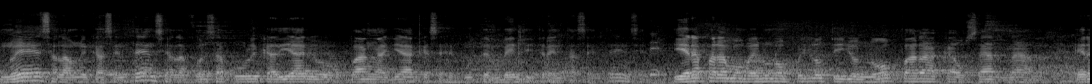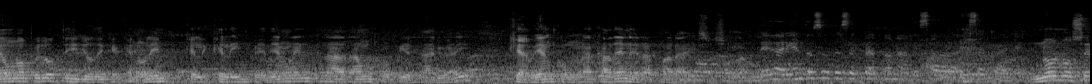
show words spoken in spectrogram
no es esa la única sentencia, la fuerza pública diario van allá que se ejecuten 20 y 30 sentencias. Y era para mover unos pilotillos, no para causar nada. Era unos pilotillos de que, no le, que, le, impedían la entrada a un propietario ahí, que habían con una cadena, era para eso solamente. ¿Dejaría entonces de ser peatonal esa, esa calle? No, no sé,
